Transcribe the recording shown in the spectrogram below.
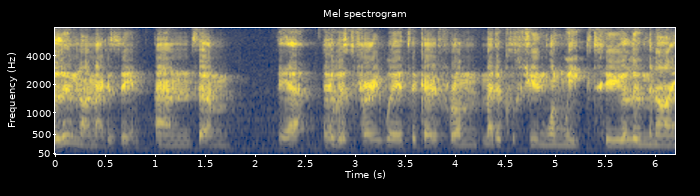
alumni magazine. And um, yeah, it was very weird to go from medical student one week to alumni,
